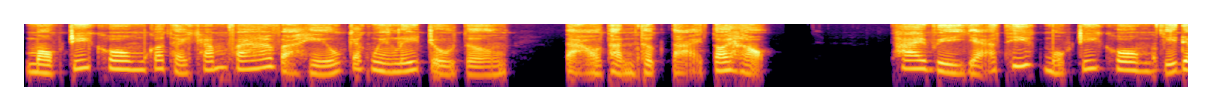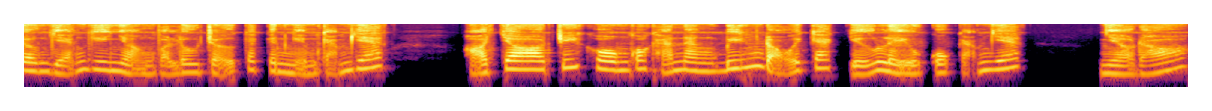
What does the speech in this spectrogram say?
một trí khôn có thể khám phá và hiểu các nguyên lý trụ tượng tạo thành thực tại tối hậu. Thay vì giả thiết một trí khôn chỉ đơn giản ghi nhận và lưu trữ các kinh nghiệm cảm giác, họ cho trí khôn có khả năng biến đổi các dữ liệu của cảm giác, nhờ đó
